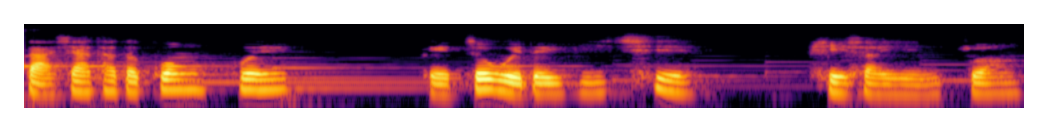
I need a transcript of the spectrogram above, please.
洒下它的光辉，给周围的一切披上银装。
